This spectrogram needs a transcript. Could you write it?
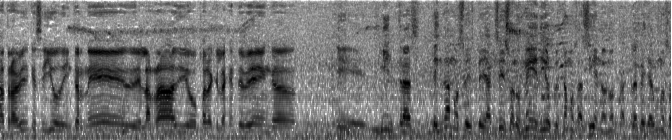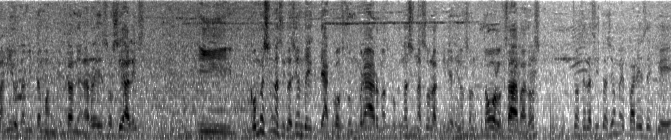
a través, qué sé yo, de internet, de la radio, para que la gente venga? Mientras tengamos este, acceso a los medios, lo estamos haciendo, ¿no? a través de algunos amigos también estamos entrando en las redes sociales. Y como es una situación de, acostumbrarnos, porque no es una sola actividad, sino son todos los sábados, entonces la situación me parece que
